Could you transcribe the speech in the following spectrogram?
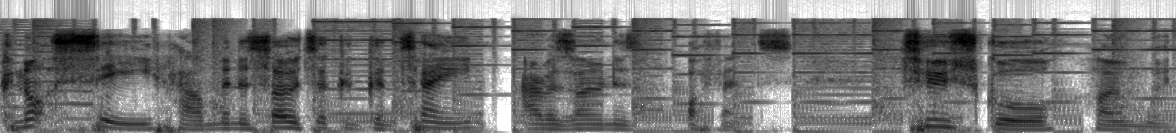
Cannot see how Minnesota can contain Arizona's offense. Two score home win.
